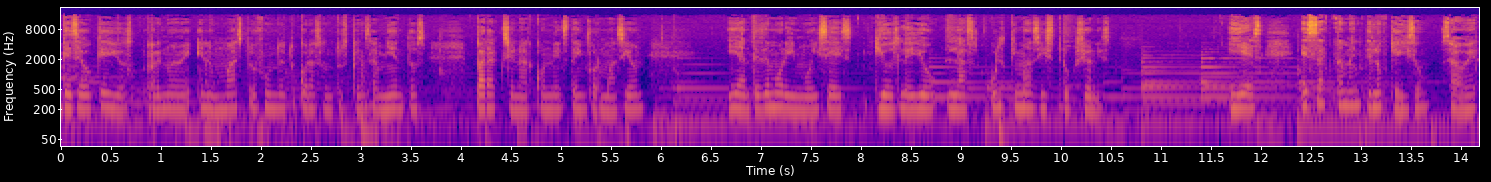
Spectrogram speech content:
deseo que Dios renueve en lo más profundo de tu corazón tus pensamientos para accionar con esta información. Y antes de morir Moisés, Dios le dio las últimas instrucciones y es exactamente lo que hizo saber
